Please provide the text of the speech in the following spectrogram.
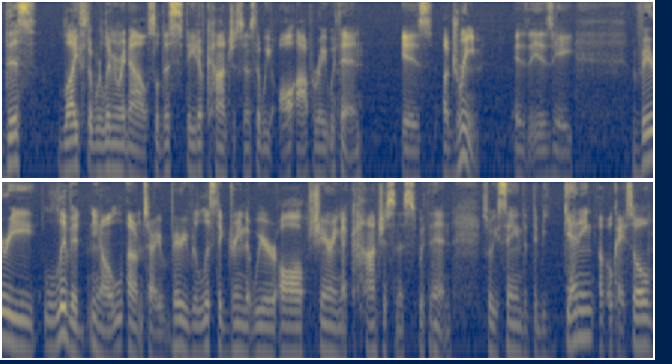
this life that we're living right now, so this state of consciousness that we all operate within, is a dream. Is is a very livid, you know, I'm sorry, very realistic dream that we're all sharing a consciousness within. So he's saying that the beginning of, okay, so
